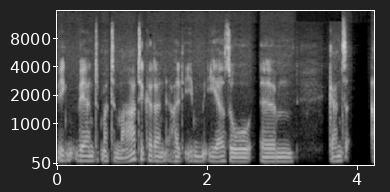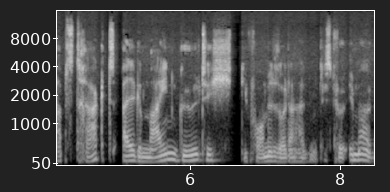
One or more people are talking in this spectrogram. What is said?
während Mathematiker dann halt eben eher so ähm, ganz abstrakt, allgemeingültig. Die Formel soll dann halt möglichst für immer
